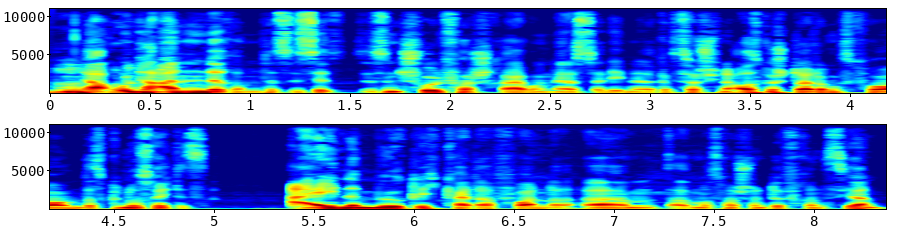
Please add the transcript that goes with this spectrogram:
ne? Ja, oder unter nicht? anderem. Das ist jetzt das sind Schuldverschreibungen in erster Linie. Da gibt es verschiedene Ausgestaltungsformen. Das Genussrecht ist eine Möglichkeit davon. Ähm, da muss man schon differenzieren.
